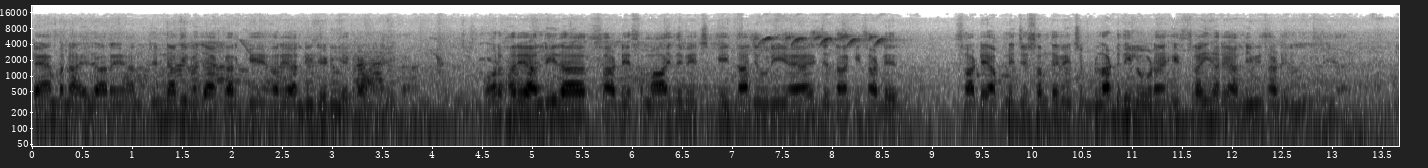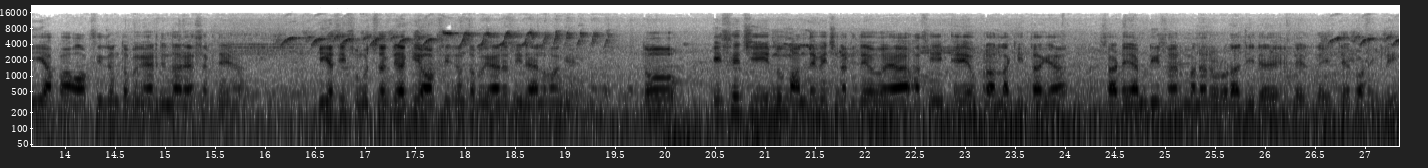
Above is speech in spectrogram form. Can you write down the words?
ਡੈਮ ਬਣਾਏ ਜਾ ਰਹੇ ਹਨ, ਜਿਨ੍ਹਾਂ ਦੀ ਵਜ੍ਹਾ ਕਰਕੇ ਹਰਿਆਲੀ ਜਿਹੜੀ ਹੈ ਘਟ ਰਹੀ ਹੈ। ਔਰ ਹਰਿਆਲੀ ਦਾ ਸਾਡੇ ਸਮਾਜ ਦੇ ਵਿੱਚ ਇਦਾਂ ਜ਼ਰੂਰੀ ਹੈ, ਜਿੱਦਾਂ ਕਿ ਸਾਡੇ ਸਾਡੇ ਆਪਣੇ ਜਿਸਮ ਦੇ ਵਿੱਚ ਬਲੱਡ ਦੀ ਲੋੜ ਹੈ, ਇਸ ਤਰ੍ਹਾਂ ਹੀ ਹਰਿਆਲੀ ਵੀ ਸਾਡੇ ਲਈ ਜ਼ਰੂਰੀ ਹੈ। ਕੀ ਆਪਾਂ ਆਕਸੀਜਨ ਤੋਂ ਬਗੈਰ ਜ਼ਿੰਦਾ ਰਹਿ ਸਕਦੇ ਹਾਂ? ਕੀ ਅਸੀਂ ਸੋਚ ਸਕਦੇ ਹਾਂ ਕਿ ਆਕਸੀਜਨ ਤੋਂ ਬਗੈਰ ਅਸੀਂ ਰਹਿ ਲਵਾਂਗੇ? ਤੋਂ ਇਸੇ ਚੀਜ਼ ਨੂੰ ਮਨ ਦੇ ਵਿੱਚ ਰੱਖਦੇ ਹੋਇਆ ਅਸੀਂ ਇਹ ਉਪਰਾਲਾ ਕੀਤਾ ਗਿਆ। ਸਾਡੇ ਐਮਡੀ ਸਰ ਮਨਰ ਅਰੋੜਾ ਜੀ ਦੇ ਨਿਰਦੇਸ਼ ਦੇ ਅਕੋਰਡਿੰਗਲੀ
